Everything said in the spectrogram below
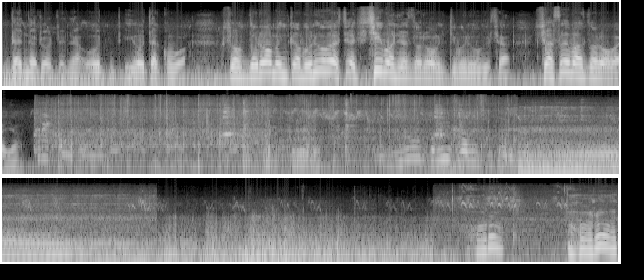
день народження. От і отакого. Що здоровенька вернулася, всі вони здоровенькі вернулися. Щаслива здорова я. Город, город,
